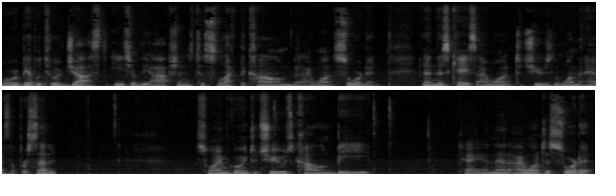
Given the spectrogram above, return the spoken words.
where we'll be able to adjust each of the options to select the column that I want sorted. And in this case, I want to choose the one that has the percentage. So I'm going to choose column B. Okay, and then I want to sort it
